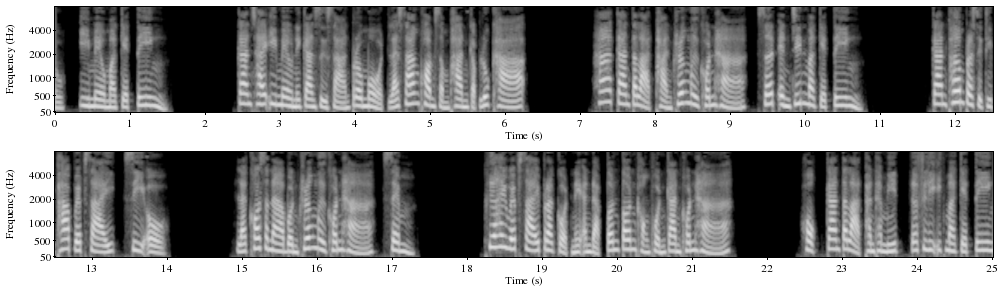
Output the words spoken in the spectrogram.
ล อีเมลมาร์เก็ตติ้ง การใช้อีเมลในการสื่อสารโปรโมทและสร้างความสัมพันธ์กับลูกค้า 5. การตลาดผ่านเครื่องมือค้นหา Search Engine Marketing การเพิ่มประสิทธิภาพเว็บไซต์ SEO และโฆษณาบนเครื่องมือค้นหาเซมเพื่อให้เว็บไซต์ปรากฏในอันดับต้นๆของผลการค้นหา 6. การตลาดพันธมิตร Affiliate Marketing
